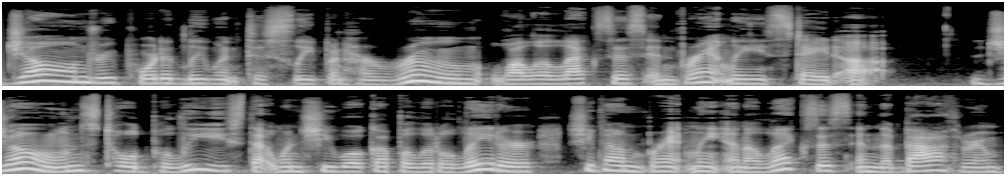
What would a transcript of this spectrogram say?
Jones reportedly went to sleep in her room while Alexis and Brantley stayed up. Jones told police that when she woke up a little later, she found Brantley and Alexis in the bathroom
